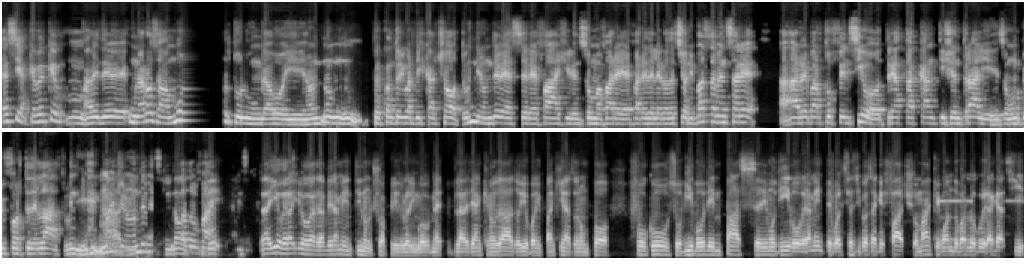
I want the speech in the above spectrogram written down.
Eh sì, anche perché mh, mm, avete una rosa molto molto lunga voi non, non, per quanto riguarda il calciotto, quindi non deve essere facile insomma fare, fare delle rotazioni. Basta pensare al reparto offensivo tre attaccanti centrali sono uno più forte dell'altro, quindi ah, immagino non deve essere no, stato facile. Eh, io, io guarda, veramente io non ci ho appeso la lingua, l'avete anche notato, io poi in panchina sono un po' focoso, vivo d'impasse emotivo, veramente qualsiasi cosa che faccio, ma anche quando parlo con i ragazzi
